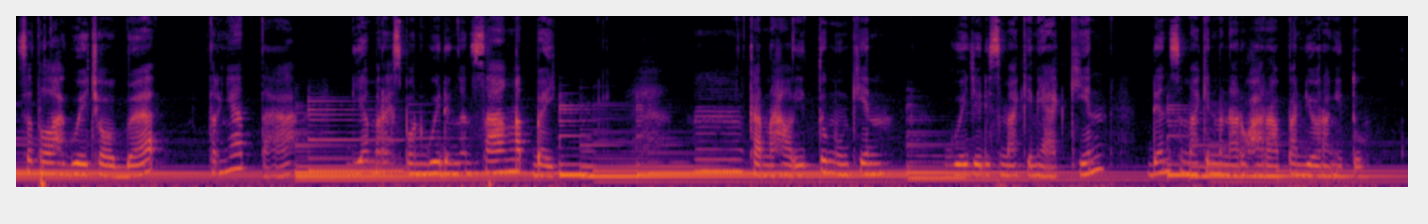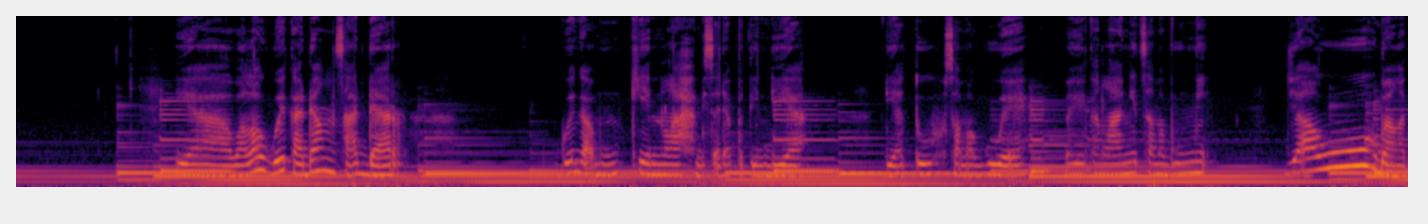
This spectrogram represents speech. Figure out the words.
Setelah gue coba, ternyata dia merespon gue dengan sangat baik. Hmm, karena hal itu mungkin gue jadi semakin yakin dan semakin menaruh harapan di orang itu. Ya, walau gue kadang sadar gue gak mungkin lah bisa dapetin dia. Dia tuh sama gue bagaikan langit sama bumi. Jauh banget,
